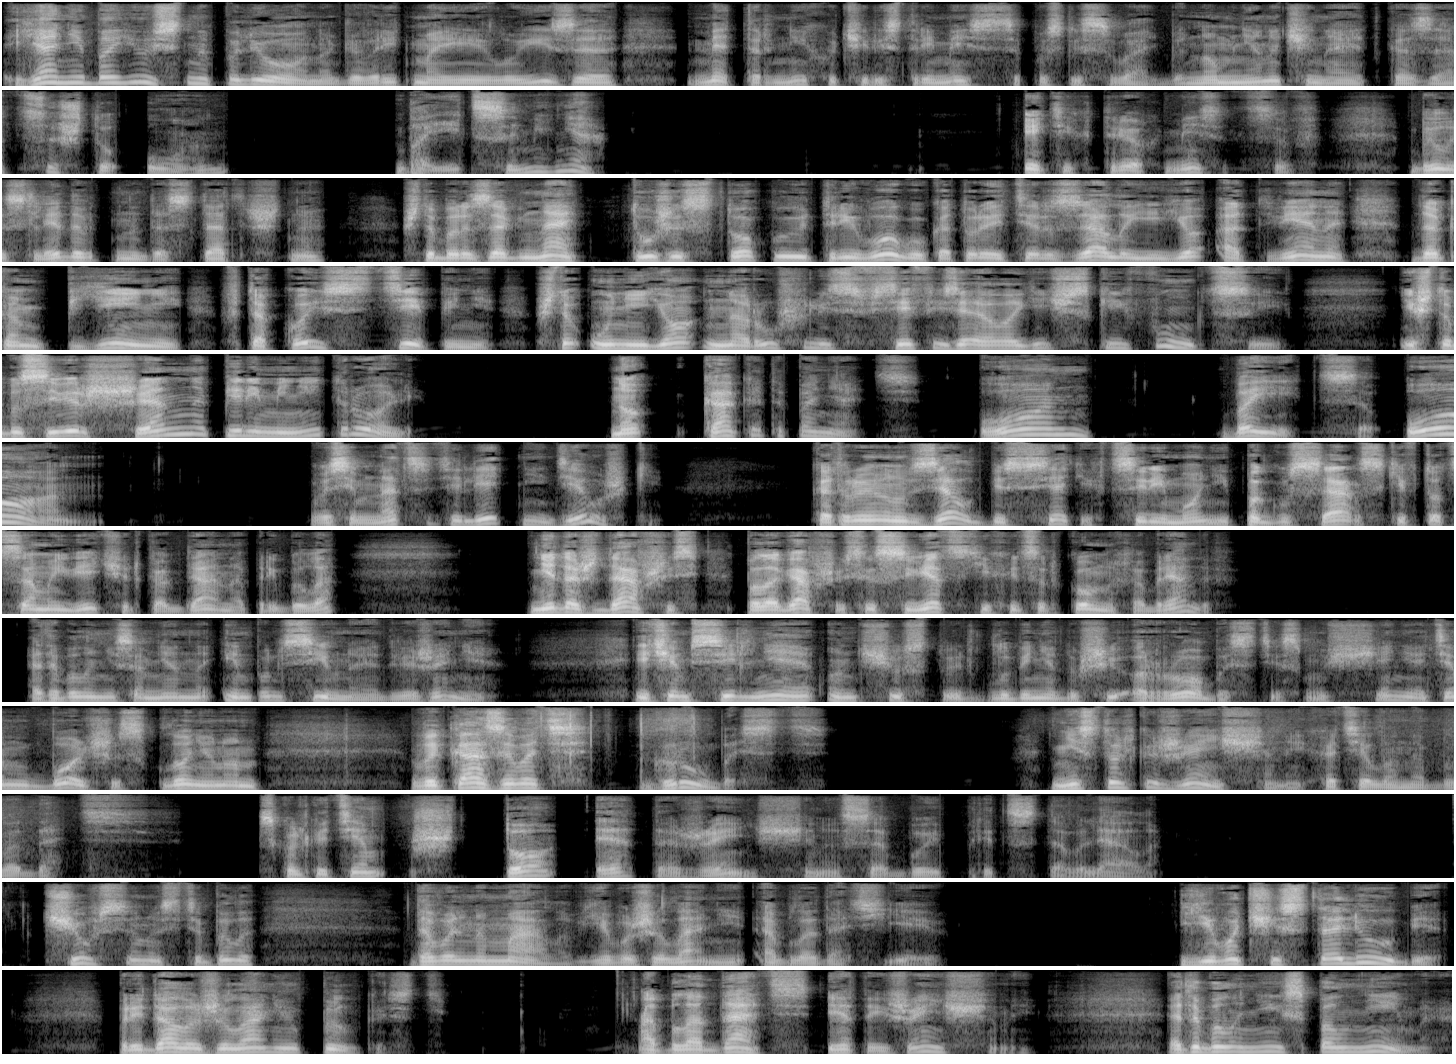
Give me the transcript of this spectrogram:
Я не боюсь Наполеона, говорит моя Луиза Меттерниху через три месяца после свадьбы, но мне начинает казаться, что он боится меня. Этих трех месяцев было следовательно достаточно, чтобы разогнать ту жестокую тревогу, которая терзала ее от Вены до Компьени в такой степени, что у нее нарушились все физиологические функции и чтобы совершенно переменить роли. Но как это понять? Он боится, он, восемнадцатилетней девушки, которую он взял без всяких церемоний по-гусарски в тот самый вечер, когда она прибыла, не дождавшись полагавшихся светских и церковных обрядов. Это было несомненно импульсивное движение, и чем сильнее он чувствует в глубине души робость и смущение, тем больше склонен он выказывать грубость. Не столько женщиной хотел он обладать, сколько тем, что эта женщина собой представляла. Чувственности было довольно мало в его желании обладать ею. Его честолюбие придало желанию пылкость обладать этой женщиной это было неисполнимое,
